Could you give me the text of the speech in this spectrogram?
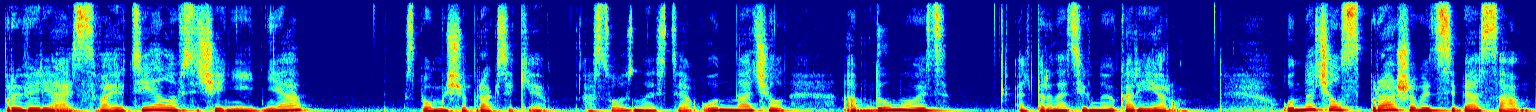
проверять свое тело в течение дня с помощью практики осознанности, он начал обдумывать альтернативную карьеру. Он начал спрашивать себя сам,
